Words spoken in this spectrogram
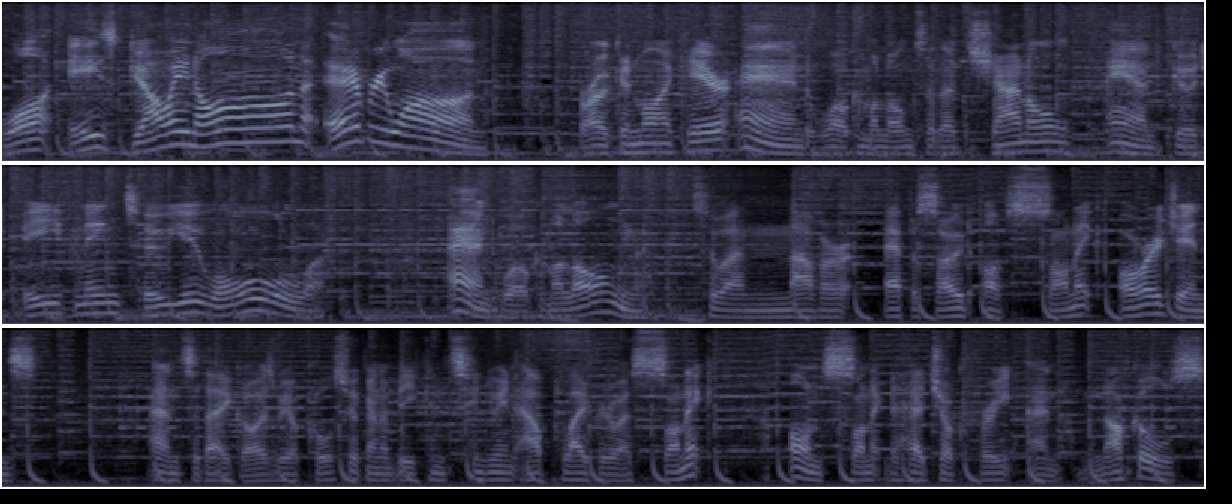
What is going on, everyone? Broken Mike here, and welcome along to the channel, and good evening to you all. And welcome along to another episode of Sonic Origins. And today, guys, we of course are going to be continuing our playthrough as Sonic on Sonic the Hedgehog 3 and Knuckles.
